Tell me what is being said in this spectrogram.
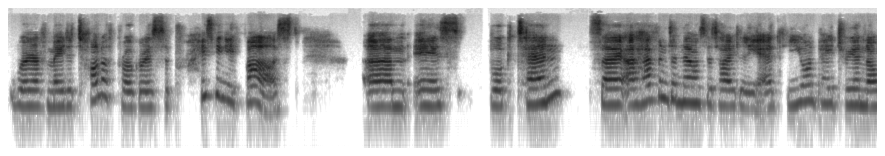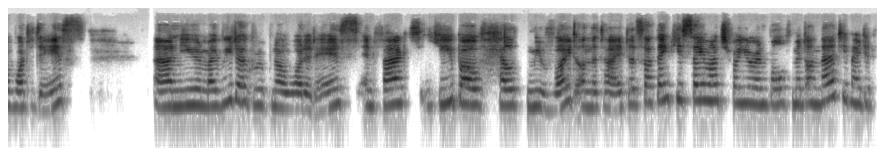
where I've made a ton of progress surprisingly fast um, is book 10. So I haven't announced the title yet. You on Patreon know what it is and you and my reader group know what it is. In fact, you both helped me write on the title. So thank you so much for your involvement on that. You made it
